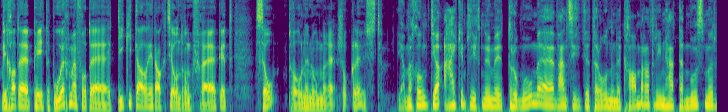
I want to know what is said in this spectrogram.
Und ich habe Peter Buchmann von der Digitalredaktion darum gefragt, so Drohnennummern schon gelöst? Ja, man kommt ja eigentlich nicht mehr drum herum. Wenn sie der Drohne eine Kamera drin hat, dann muss man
